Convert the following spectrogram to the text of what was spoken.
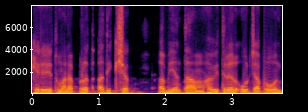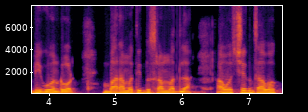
केलेली तुम्हाला प्रत अधीक्षक अभियंता महावितरण ऊर्जा भवन भिगवण रोड बारामती दुसरा मधला. आवश्यक जावक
